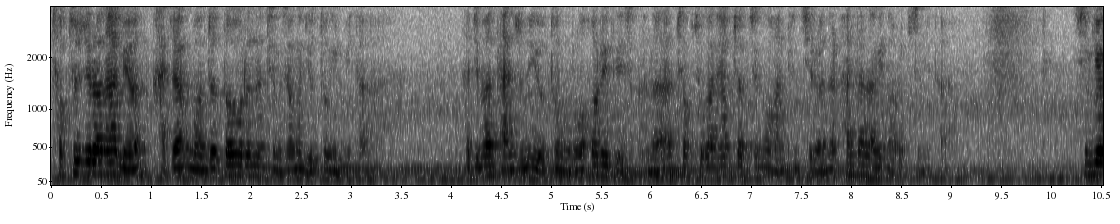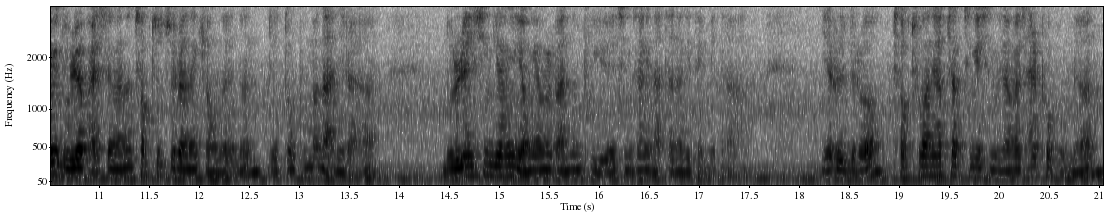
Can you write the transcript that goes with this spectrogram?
척추질환 하면 가장 먼저 떠오르는 증상은 요통입니다. 하지만 단순히 요통으로 허리 디스크나 척추관 협착증과 같은 질환을 판단하기는 어렵습니다. 신경이 눌려 발생하는 척추 질환의 경우에는 요통뿐만 아니라 눌린 신경이 영향을 받는 부위에 증상이 나타나게 됩니다. 예를 들어 척추관 협착증의 증상을 살펴보면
